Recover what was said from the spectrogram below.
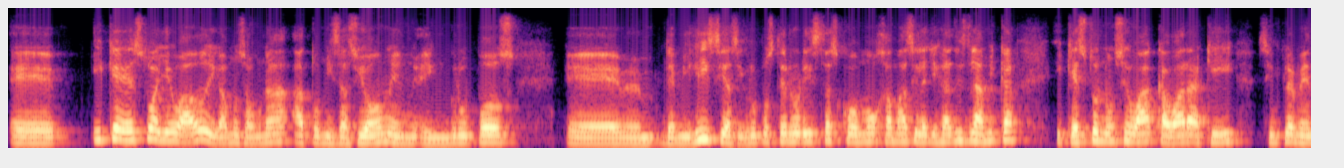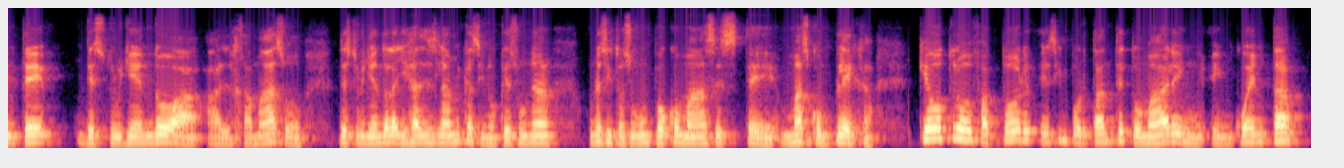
eh, y que esto ha llevado, digamos, a una atomización en grupos eh, de milicias y grupos terroristas como Hamas y la Yihad Islámica y que esto no se va a acabar aquí simplemente destruyendo al Hamas o destruyendo a la Yihad Islámica, sino que es una, una situación un poco más, este, más compleja. ¿Qué otro factor es importante tomar en, en cuenta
